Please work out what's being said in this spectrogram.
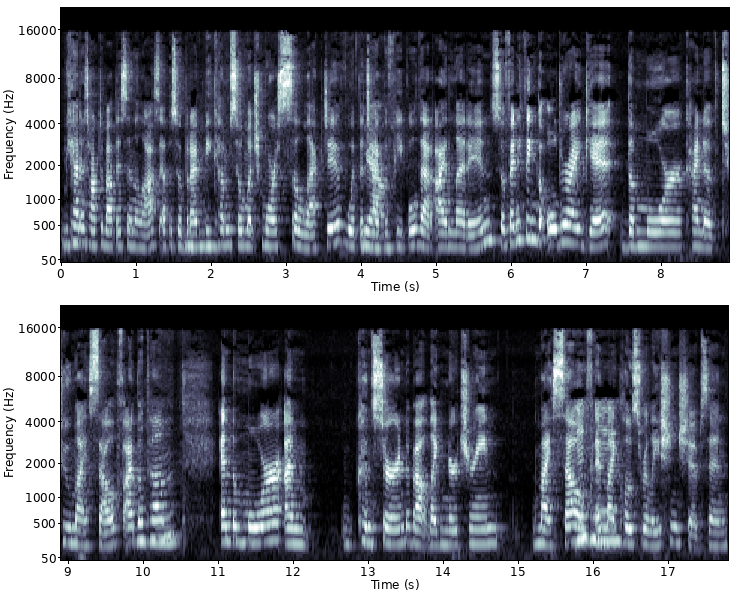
we kind of talked about this in the last episode, but I've become so much more selective with the type of people that I let in. So if anything, the older I get, the more kind of to myself I become, and the more I'm concerned about like nurturing myself and my mm-hmm. close relationships and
